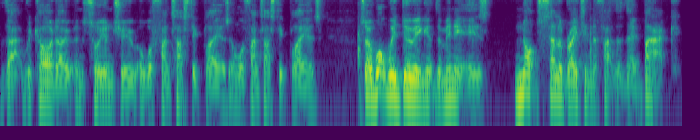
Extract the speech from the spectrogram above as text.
that Ricardo and Soyuncu were fantastic players and were fantastic players. So what we're doing at the minute is not celebrating the fact that they're back.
